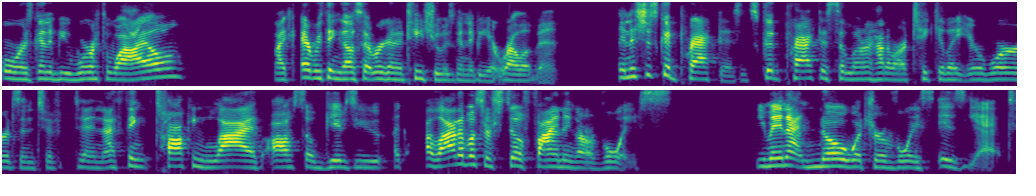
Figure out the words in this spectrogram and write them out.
or is going to be worthwhile, like everything else that we're going to teach you is going to be irrelevant. And it's just good practice. It's good practice to learn how to articulate your words and to, and I think talking live also gives you like a lot of us are still finding our voice. You may not know what your voice is yet,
